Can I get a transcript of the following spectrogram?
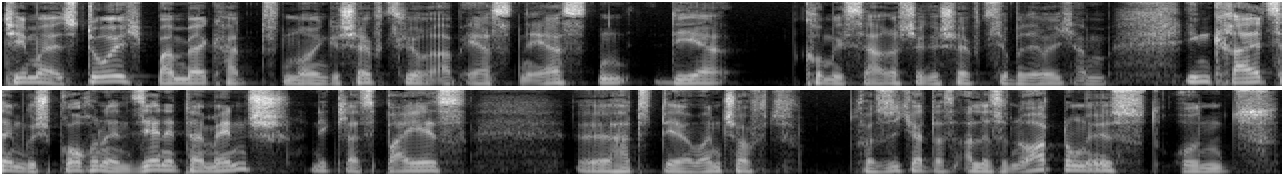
Thema ist durch. Bamberg hat einen neuen Geschäftsführer ab 1.1. Der kommissarische Geschäftsführer, mit dem habe ich am, in Kreilsheim gesprochen, ein sehr netter Mensch, Niklas Bayes, äh, hat der Mannschaft versichert, dass alles in Ordnung ist und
